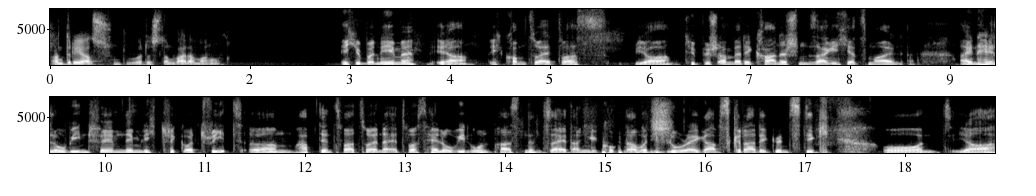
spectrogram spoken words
Andreas, du würdest dann weitermachen. Ich übernehme, ja, ich komme zu etwas, ja, typisch amerikanischem, sage ich jetzt mal, ein Halloween-Film, nämlich Trick or Treat. Ähm, hab den zwar zu einer etwas Halloween-unpassenden Zeit angeguckt, aber die Blu-ray gab es gerade günstig und ja,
